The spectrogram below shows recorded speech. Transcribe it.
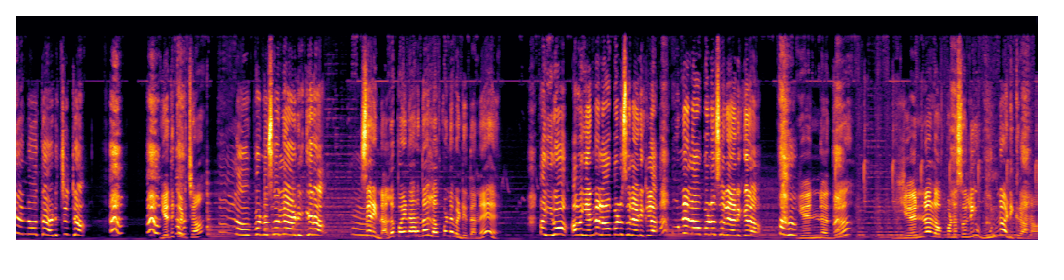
என்னத்த அடிச்சிட்டான் எதுக்கு அடிச்சான் லவ் பண்ண சொல்லி அடிக்கிறான் சரி நல்ல பையனா இருந்தா லவ் பண்ண வேண்டியதானே ஐயோ அவன் என்ன லவ் பண்ண சொல்லி அடிக்கல? உன்னை லவ் பண்ண சொல்லி அடிக்கிறான் என்னது? என்ன லவ் பண்ண சொல்லி உன்ன அடிக்கிறானா?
